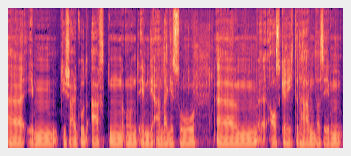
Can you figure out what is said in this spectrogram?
äh, eben die Schallgutachten und eben die Anlage so ähm, ausgerichtet haben, dass eben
